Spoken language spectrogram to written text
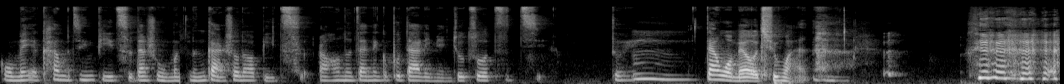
我们也看不清彼此，但是我们能感受到彼此。然后呢，在那个布袋里面你就做自己。对，嗯，但我没有去玩。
